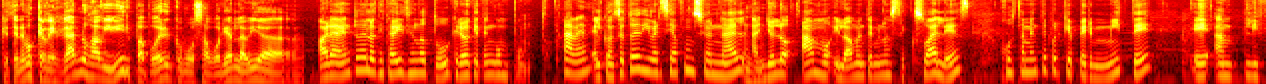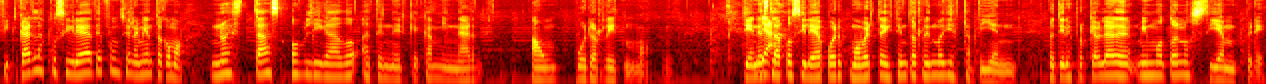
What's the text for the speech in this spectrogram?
que tenemos que arriesgarnos a vivir para poder como saborear la vida. ahora dentro de lo que estabas diciendo tú creo que tengo un punto A ver. el concepto de diversidad funcional ah, yo lo amo y lo amo en términos sexuales justamente porque permite eh, amplificar las posibilidades de funcionamiento como no estás obligado a tener que caminar a un puro ritmo. Tienes la posibilidad de poder moverte a distintos ritmos y está bien. No tienes por qué hablar en el mismo tono siempre.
